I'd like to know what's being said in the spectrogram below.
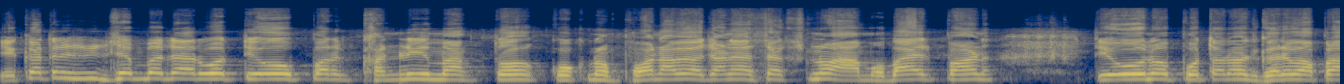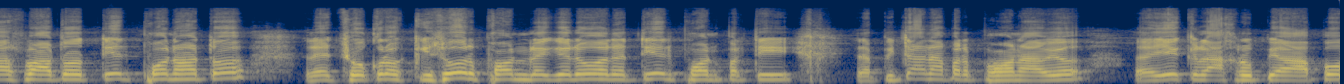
એકત્રીસ ડિસેમ્બરના રોજ તેઓ ઉપર ખંડણી માંગતો, કોકનો ફોન આવ્યો અજાણ્યા શખ્સનો, આ મોબાઈલ પણ તેઓનો પોતાનો જ ઘરે વપરાશમાં હતો તે જ ફોન હતો અને છોકરો કિશોર ફોન લઈ ગયેલો અને તે જ ફોન પરથી પિતાના પર ફોન આવ્યો. એક લાખ રૂપિયા આપો.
